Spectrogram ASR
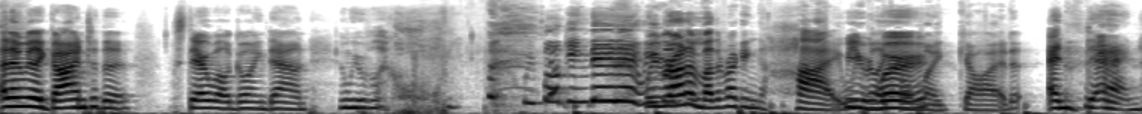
and then we like got into the stairwell going down, and we were like, holy, we fucking did it. we were on a motherfucking high. We, We were like oh my god. And then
